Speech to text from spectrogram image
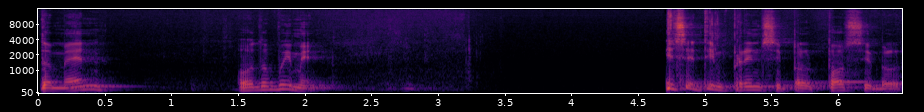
the men or the women. Is it in principle possible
